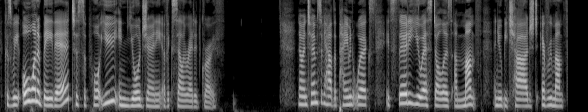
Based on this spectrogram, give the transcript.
because we all want to be there to support you in your journey of accelerated growth. Now, in terms of how the payment works, it's 30 US dollars a month and you'll be charged every month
